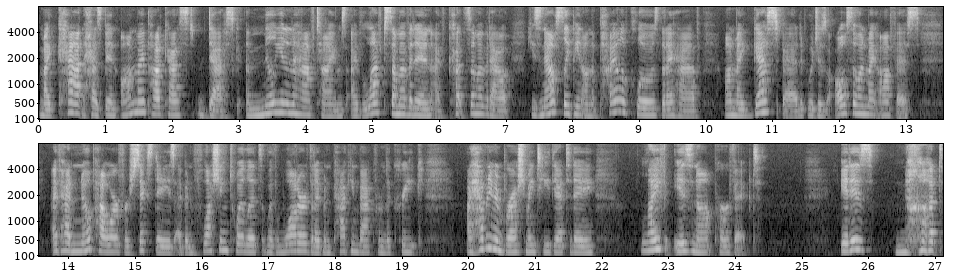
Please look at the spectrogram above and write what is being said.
My cat has been on my podcast desk a million and a half times. I've left some of it in, I've cut some of it out. He's now sleeping on the pile of clothes that I have on my guest bed, which is also in my office. I've had no power for six days. I've been flushing toilets with water that I've been packing back from the creek. I haven't even brushed my teeth yet today. Life is not perfect. It is not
